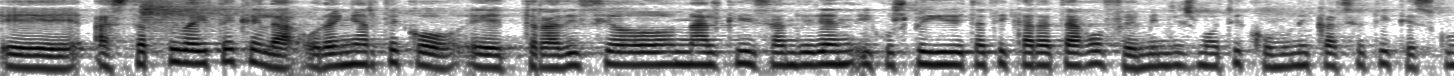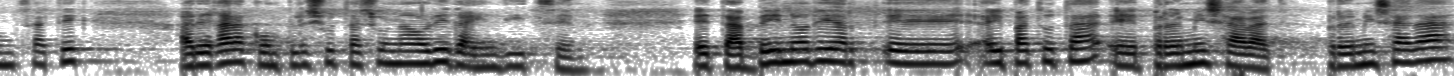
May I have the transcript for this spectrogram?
e, aztertu daitekela orain arteko e, tradizionalki izan diren ikuspegiretatik aratago feminismotik, komunikaziotik, hezkuntzatik ari gara komplexutasuna hori gainditzen. Eta behin hori e, aipatuta e, premisa bat. Premisa da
